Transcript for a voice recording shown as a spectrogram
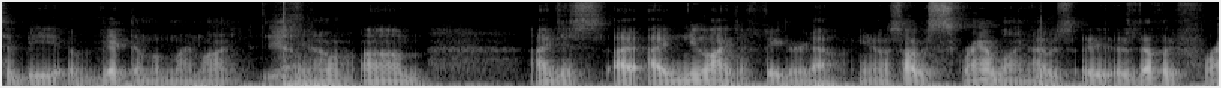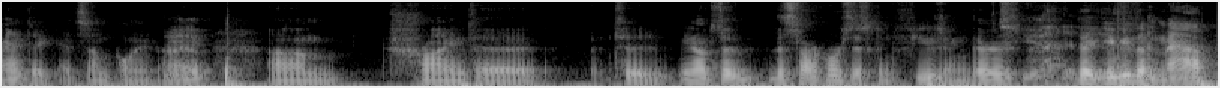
to be a victim of my mind. Yeah. You know, um, I just I, I knew I had to figure it out. You know, so I was scrambling. I was it was definitely frantic at some point, right? Um, trying to to you know, so the Star Course is confusing. There's Yeah. they give you the map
